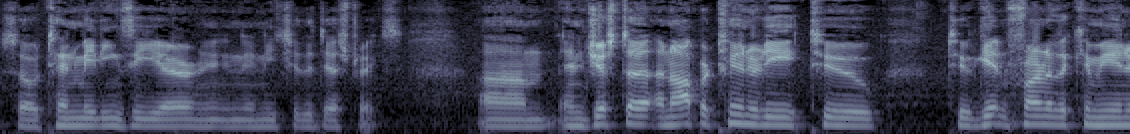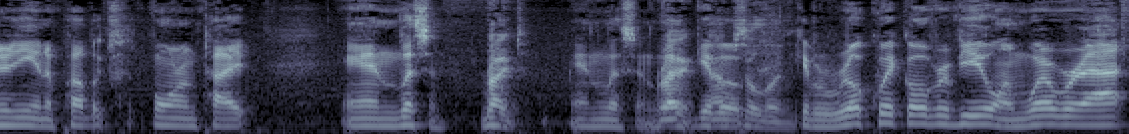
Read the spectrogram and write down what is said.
So 10 meetings a year in, in each of the districts. Um, and just a, an opportunity to to get in front of the community in a public forum type and listen Right. And listen. Right, Give absolutely. A, give a real quick overview on where we're at,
